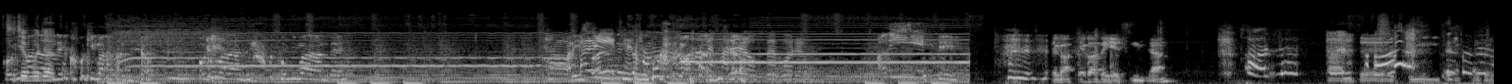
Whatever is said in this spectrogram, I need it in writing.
거기만 찢어버려. 안돼 거기만 안 돼요 거기만 안 돼 거기만 안 돼 자 아니, 빨리 다리를 없애버려. 아니 제가 제가 되겠습니다. 자 이제 질문을 시작하죠.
